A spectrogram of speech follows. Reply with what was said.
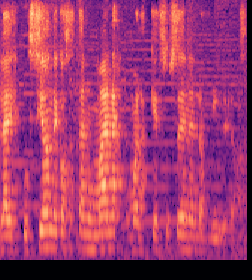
la discusión de cosas tan humanas como las que suceden en los libros.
